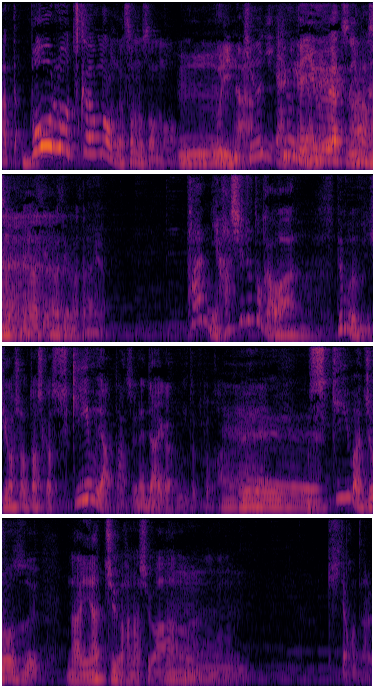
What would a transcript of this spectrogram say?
あったボールを使うもんがそもそもべる無理な。球技がっていうやついますよね。いますいますいます単に走るとかはでも東野確かスキー部やったんですよね大学の時とか。スキーは上手なんやっちゅう話はうん。聞いたことある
